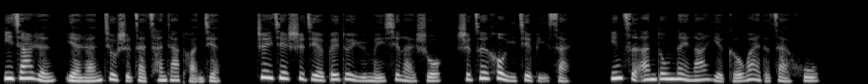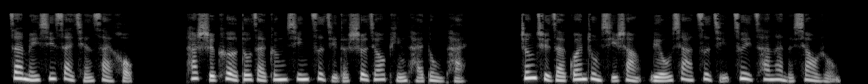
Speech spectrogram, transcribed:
一家人俨然就是在参加团建。这届世界杯对于梅西来说是最后一届比赛，因此安东内拉也格外的在乎。在梅西赛前赛后，他时刻都在更新自己的社交平台动态，争取在观众席上留下自己最灿烂的笑容。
